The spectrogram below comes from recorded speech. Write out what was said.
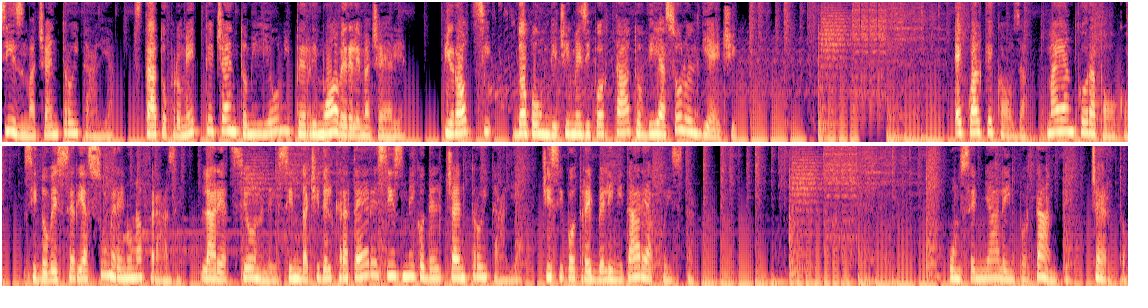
Sisma Centro Italia, Stato promette 100 milioni per rimuovere le macerie. Pirozzi, dopo 11 mesi portato via solo il 10. È qualche cosa, ma è ancora poco, si dovesse riassumere in una frase, la reazione dei sindaci del cratere sismico del centro Italia, ci si potrebbe limitare a questa. Un segnale importante, certo,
